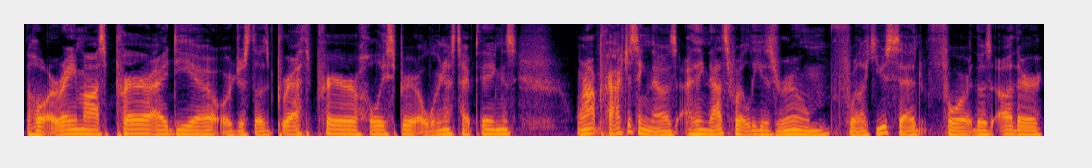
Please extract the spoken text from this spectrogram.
the whole Eremos prayer idea or just those breath prayer, Holy Spirit awareness type things, we're not practicing those. I think that's what leaves room for, like you said, for those other.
